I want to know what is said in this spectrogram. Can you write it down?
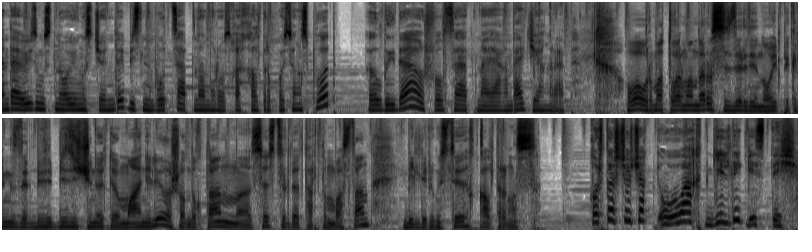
анда өзүңүздүн оюңуз жөнүндө биздин whatsapp номурубузга калтырып койсоңуз болот. Ылдыйда ушул сааттын аягында жаңырат. Ооба урматтуу угармандарыбыз сиздердин ой пикириңиздер биз үчүн өтө маанилүү. Ошондуктан э, сөзсүз түрдө тартынбастан билдирүүңүздү калтырыңыз. Коштошчу убакыт келди кесиптеш.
